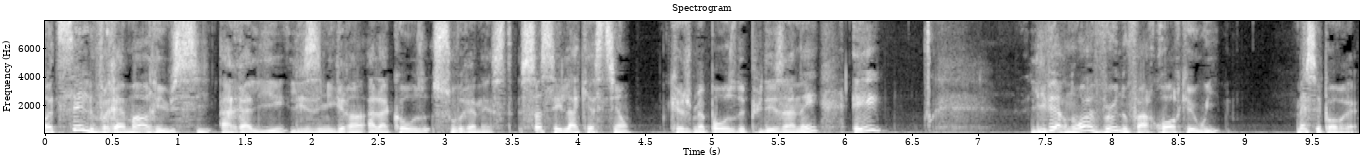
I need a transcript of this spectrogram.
a-t-il vraiment réussi à rallier les immigrants à la cause souverainiste? Ça, c'est la question que je me pose depuis des années. Et l'Hivernois veut nous faire croire que oui, mais c'est pas vrai.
